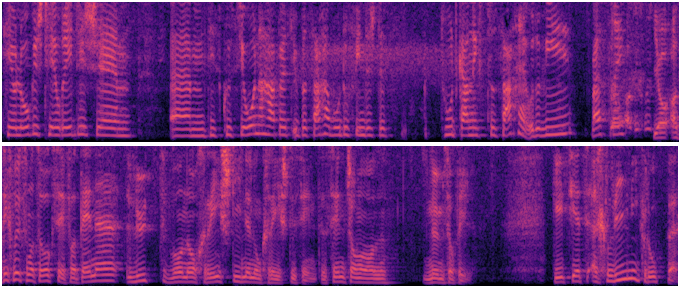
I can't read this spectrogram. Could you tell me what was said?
theologisch-theoretische ähm, Diskussionen haben über Sachen, wo du findest, das tut gar nichts zur Sache. Oder wie? Was? Re- Also ich Ja, also ich würde es mal so sehen, von den Leuten, die noch Christinnen und Christen sind, das sind schon mal nicht mehr so viele, gibt es jetzt eine kleine Gruppe,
